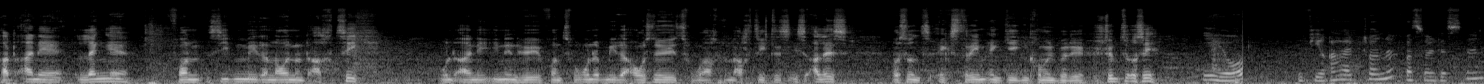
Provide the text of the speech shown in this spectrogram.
hat eine Länge von 7,89 Meter und eine Innenhöhe von 200 Meter, Außenhöhe 288. Das ist alles, was uns extrem entgegenkommen würde. Stimmt's, Ursi? Jo. Eine viereinhalb Tonne, was soll das sein?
